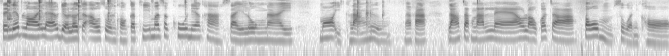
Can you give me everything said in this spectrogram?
เสร็จเรียบร้อยแล้วเดี๋ยวเราจะเอาส่วนของกะทิเมื่อสักครู่เนี่ยค่ะ ใส่ลงในหม้ออีกครั้งหนึ่งนะคะ หลังจากนั้นแล้วเราก็จะต้มส่วนของ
